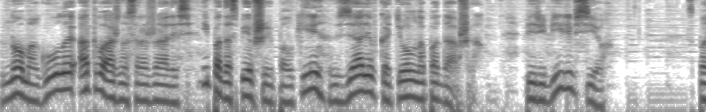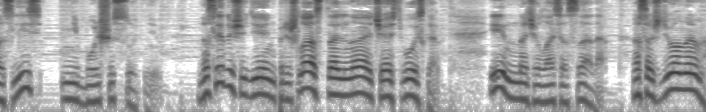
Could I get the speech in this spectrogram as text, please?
Но могулы отважно сражались, и подоспевшие полки взяли в котел нападавших. Перебили всех. Спаслись не больше сотни. На следующий день пришла остальная часть войска, и началась осада. Осажденным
